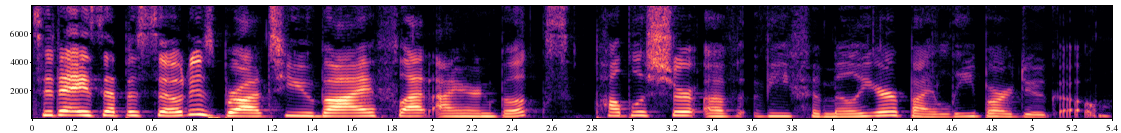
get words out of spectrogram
Today's episode is brought to you by Flatiron Books, publisher of The Familiar by Leigh Bardugo.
